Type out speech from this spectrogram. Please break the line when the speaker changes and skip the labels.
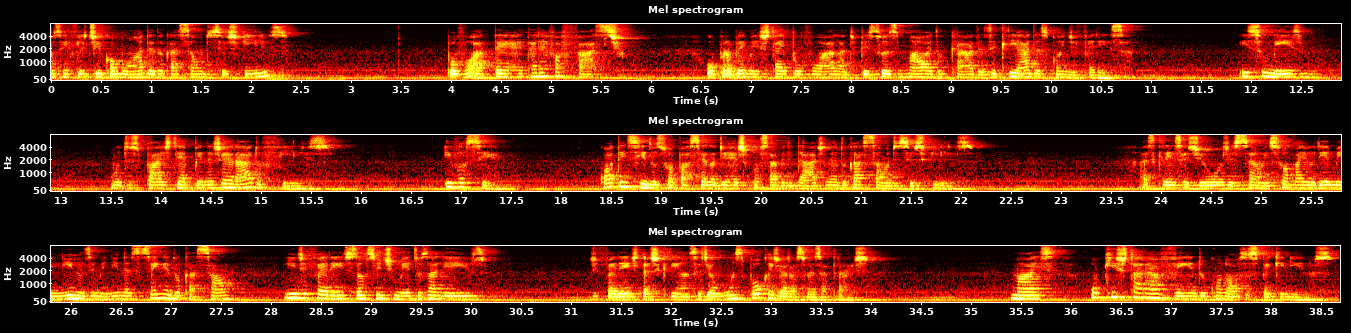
Vamos refletir como anda a educação de seus filhos? Povoar a terra é tarefa fácil. O problema está em povoá-la de pessoas mal educadas e criadas com indiferença. Isso mesmo. Muitos pais têm apenas gerado filhos. E você? Qual tem sido sua parcela de responsabilidade na educação de seus filhos? As crianças de hoje são, em sua maioria, meninos e meninas sem educação indiferentes aos sentimentos alheios, diferente das crianças de algumas poucas gerações atrás. Mas o que estará havendo com nossos pequeninos?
